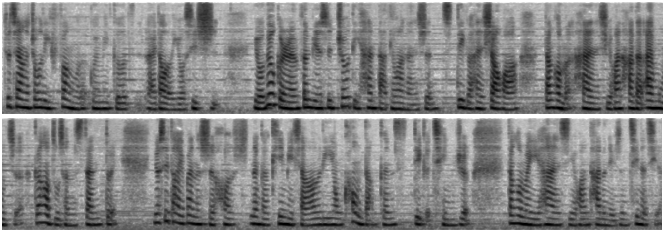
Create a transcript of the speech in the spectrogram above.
就这样，Jody 放了闺蜜鸽子，来到了游戏室。有六个人，分别是 Jody 和打电话男生，Stig 和校花，Dunkman 和喜欢他的爱慕者，刚好组成了三对。游戏到一半的时候，那个 Kimi 想要利用空档跟 Stig 亲热当我们遗憾喜欢他的女生亲了起来。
